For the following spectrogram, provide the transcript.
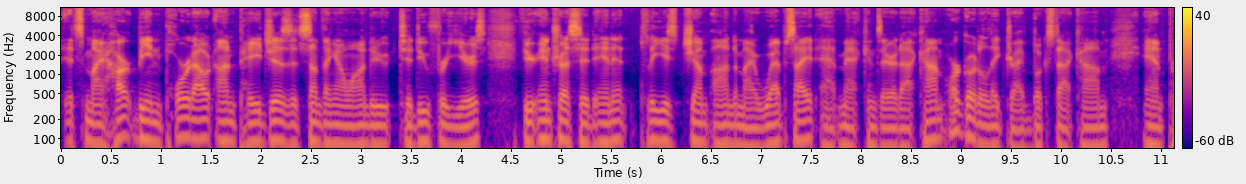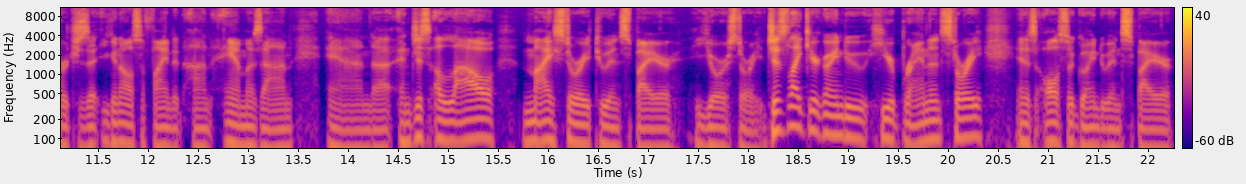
it's my heart being poured out on pages. It's something i wanted to, to do for years. If you're interested in it please jump onto my website at mattkendziera.com or go to lakedrivebooks.com and purchase it. You can also find it on amazon and uh, and just allow my story to inspire your story. Just like you're going to hear brandon's story and it's also going to inspire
